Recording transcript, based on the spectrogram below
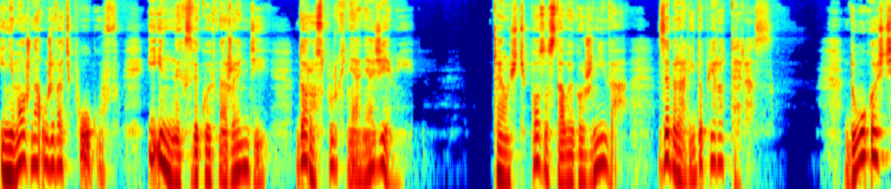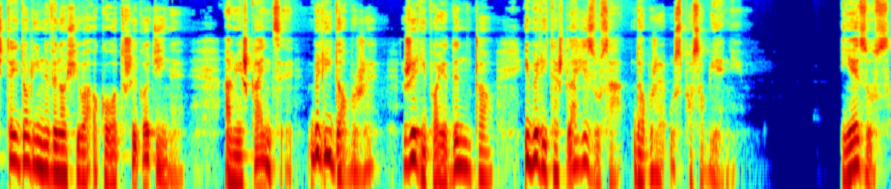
i nie można używać pługów i innych zwykłych narzędzi do rozpulchniania ziemi. Część pozostałego żniwa zebrali dopiero teraz. Długość tej doliny wynosiła około trzy godziny, a mieszkańcy byli dobrzy, żyli pojedynczo i byli też dla Jezusa dobrze usposobieni. Jezus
